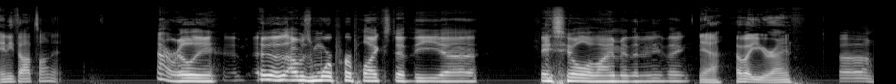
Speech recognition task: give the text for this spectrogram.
any thoughts on it? Not really. I was more perplexed at the uh, face heel alignment than anything. Yeah. How about you, Ryan? Uh,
